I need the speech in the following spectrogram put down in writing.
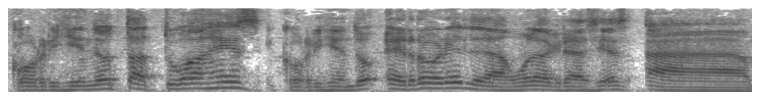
corrigiendo tatuajes, corrigiendo errores, le damos las gracias a,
